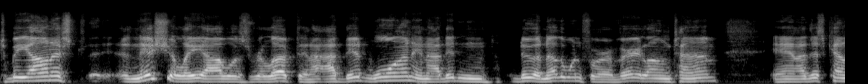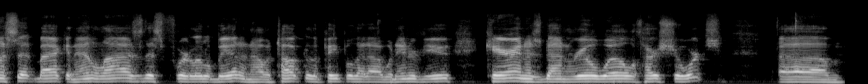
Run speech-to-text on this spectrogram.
to be honest, initially I was reluctant. I, did one and I didn't do another one for a very long time. And I just kind of sat back and analyzed this for a little bit. And I would talk to the people that I would interview. Karen has done real well with her shorts. Um,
